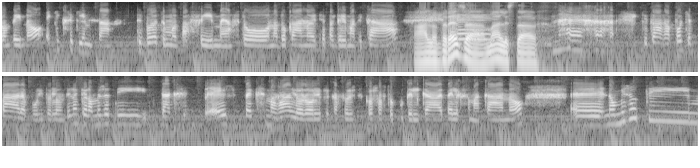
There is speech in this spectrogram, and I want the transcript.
Λονδίνο, εκεί ξεκίνησα την πρώτη μου επαφή με αυτό να το κάνω έτσι επαγγελματικά. Α, Λονδρέζα, Ε, μάλιστα. Ναι, και το αγαπώ και πάρα πολύ το Λονδίνο και νομίζω ότι εντάξει, έχει παίξει μεγάλο ρόλο και καθοριστικό σε αυτό που τελικά επέλεξα να κάνω. Ε, νομίζω ότι, μ,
